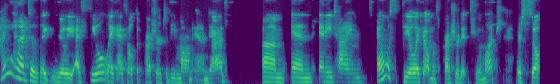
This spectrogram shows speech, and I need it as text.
I had to like really, I feel like I felt the pressure to be mom and dad. Um, and anytime I almost feel like I almost pressured it too much. There's so,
